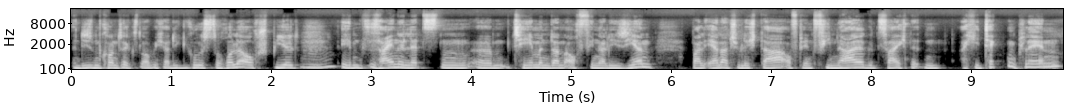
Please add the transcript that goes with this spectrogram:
in diesem Kontext, glaube ich, ja die größte Rolle auch spielt, mhm. eben seine letzten ähm, Themen dann auch finalisieren, weil er natürlich da auf den final gezeichneten Architektenplänen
